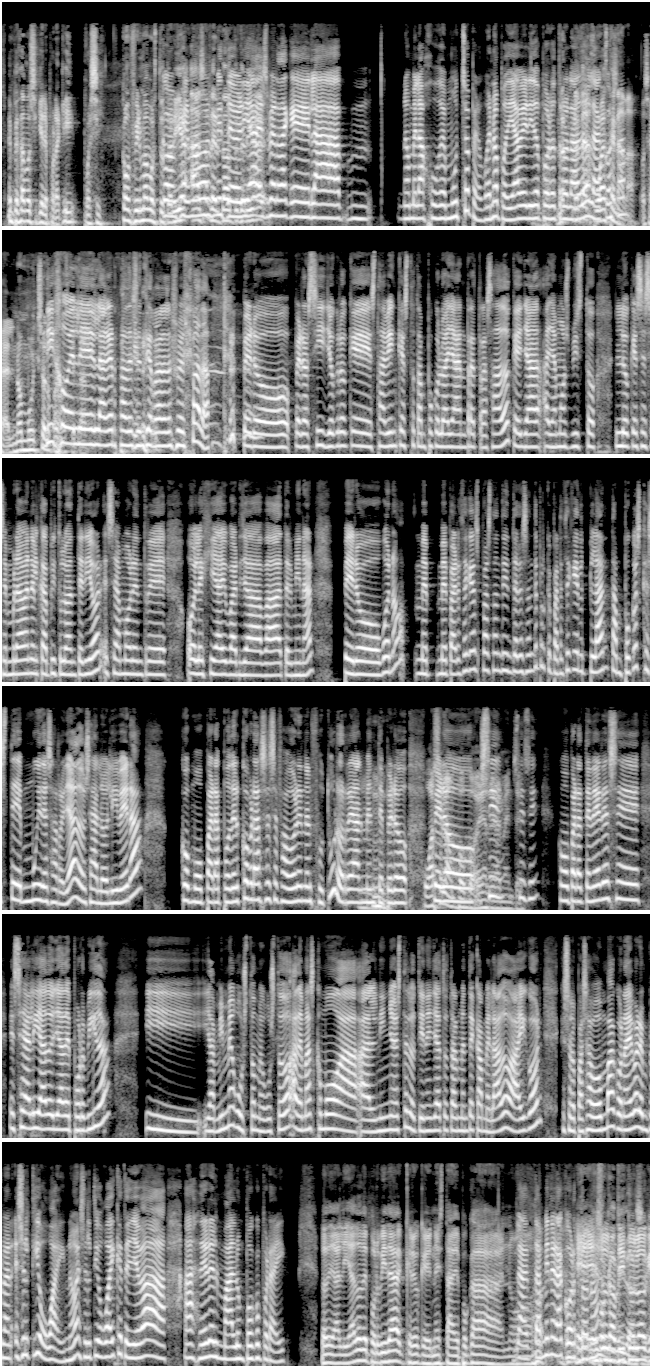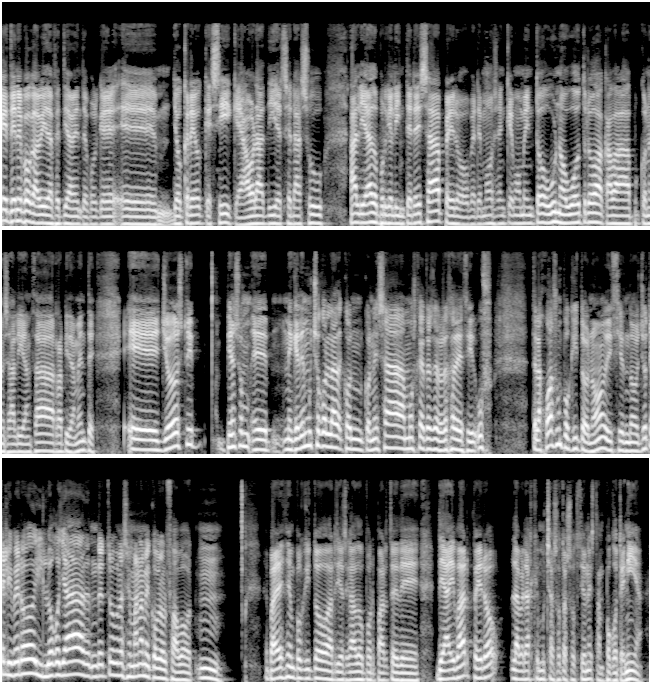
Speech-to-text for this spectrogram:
empezamos si quieres por aquí. Pues sí, confirmamos tu teoría. Has Confirmamos mi tu teoría. Es verdad que la mm, no me la jugué mucho, pero bueno, podía haber ido por otro no, lado no te la la jugaste cosa. nada. O sea, el no mucho. Dijo el de la guerra desentierra su espada. Pero, pero sí, yo creo que está bien que esto tampoco lo hayan retrasado, que ya hayamos visto lo que se sembraba en el capítulo anterior. Ese amor entre Oleg y Ivar ya va a terminar. Pero bueno, me, me parece que es bastante interesante porque parece que el plan tampoco es que esté muy desarrollado. O sea, lo libera como para poder cobrarse ese favor en el futuro realmente, Ujú. pero Jugársela pero un poco, ¿eh? sí, realmente. sí, sí, como para tener ese ese aliado ya de por vida y, y a mí me gustó, me gustó además como a- al niño este lo tiene ya totalmente camelado a Igor, que se lo pasa bomba con Ivar en plan, es el tío guay, ¿no? Es el tío guay que te lleva a, a hacer el mal un poco por ahí. Lo de aliado de por vida, creo que en esta época no. La- también era corto, ¿no? Es un vida, título sí. que tiene poca vida, efectivamente, porque eh, yo creo que sí, que ahora Dier será su aliado porque le interesa, pero veremos en qué momento uno u otro acaba con esa alianza rápidamente. Eh, yo estoy, pienso, eh, me quedé mucho con, la, con, con esa mosca detrás de la oreja de decir, uff. Te la juegas un poquito, ¿no? Diciendo, yo te libero y luego ya dentro de una semana me cobro el favor. Mm, me parece un poquito arriesgado por parte de, de Ibar, pero la verdad es que muchas otras opciones tampoco tenía.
